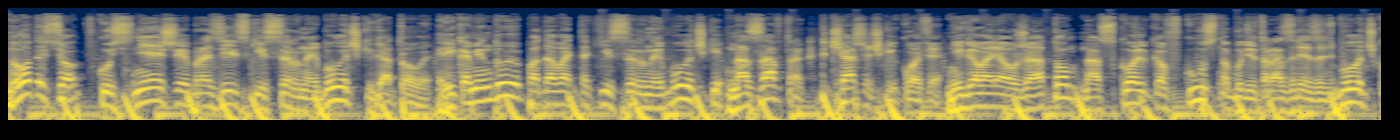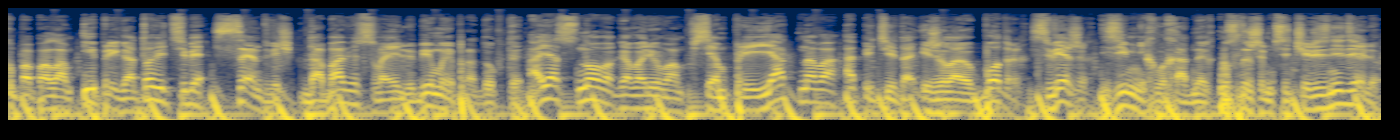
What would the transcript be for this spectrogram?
Ну вот и все. Вкуснейшие бразильские сырные булочки готовы. Рекомендую подавать такие сырные булочки на завтрак к чашечке кофе. Не говоря уже о том, насколько вкусно будет разрезать булочку пополам и приготовить себе сэндвич, добавив свои любимые продукты. А я снова говорю вам всем приятного аппетита и желаю бодрых, свежих зимних выходных. Услышимся через неделю.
